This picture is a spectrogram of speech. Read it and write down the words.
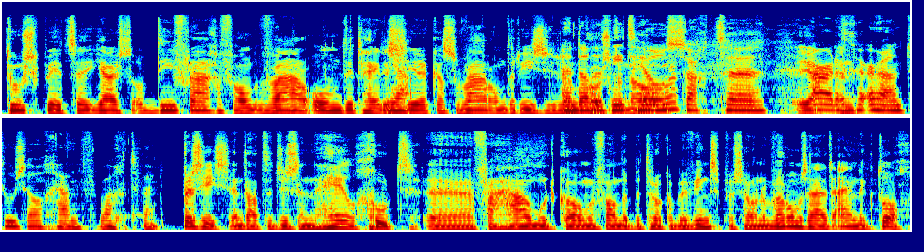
toespitsen juist op die vragen van... waarom dit hele circus, waarom de risico's En dat het niet genomen. heel zacht uh, ja, aardig en, eraan toe zal gaan, verwachten we. Precies, en dat er dus een heel goed uh, verhaal moet komen van de betrokken bewindspersonen... waarom ze uiteindelijk toch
